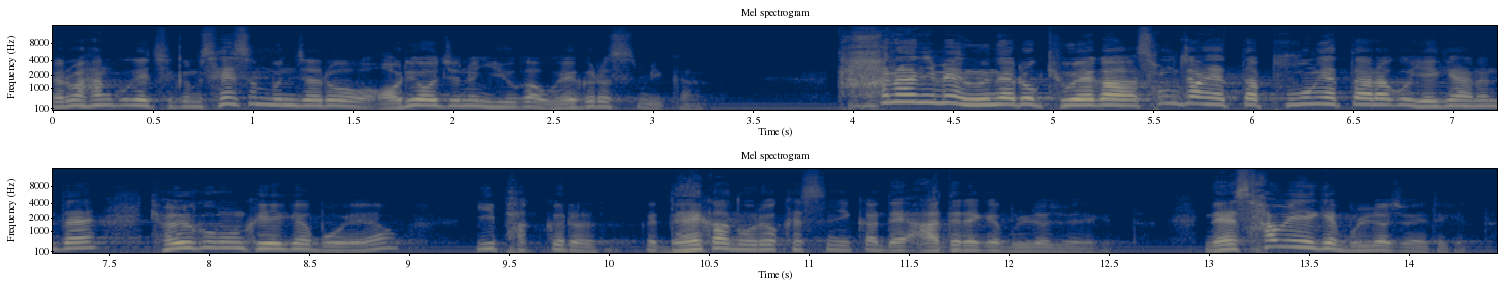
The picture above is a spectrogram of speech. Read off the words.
여러분 한국에 지금 세습 문제로 어려워지는 이유가 왜 그렇습니까? 다 하나님의 은혜로 교회가 성장했다, 부흥했다라고 얘기하는데 결국은 그 얘기가 뭐예요? 이 밥그릇, 그 내가 노력했으니까 내 아들에게 물려줘야 되겠다. 내 사회에게 물려줘야 되겠다.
